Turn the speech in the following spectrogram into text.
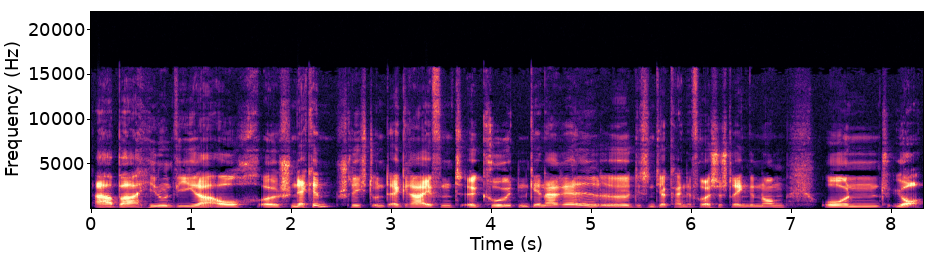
aber hin und wieder auch äh, Schnecken, schlicht und ergreifend, äh, Kröten generell, äh, die sind ja keine Frösche streng genommen. Und ja,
